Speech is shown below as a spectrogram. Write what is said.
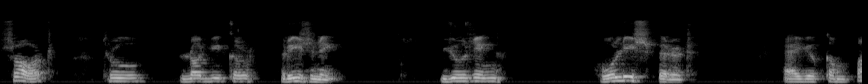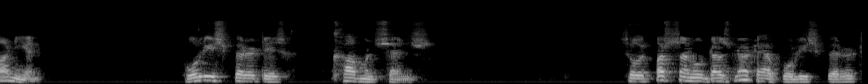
sought through logical reasoning using Holy Spirit as your companion. Holy Spirit is common sense. So a person who does not have Holy Spirit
